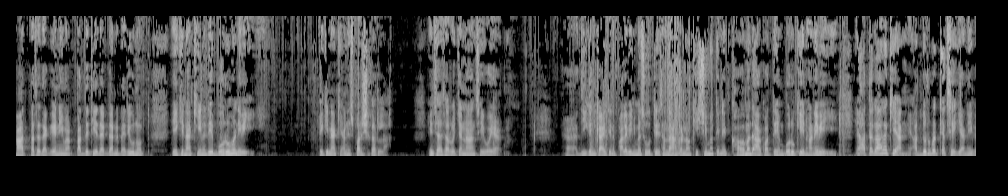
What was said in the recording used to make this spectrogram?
ආත්පස දැක ගැනීමක් පද්ධතිය දැක් ගන්න බැරි වුණොත් ඒ කෙනා කියන දේ බොරුම නෙවෙයි. ඒ කෙනා කියන්නේ ස්පර්ශ කරලා. ඉන්සා සර්වචනාංශේ ඔය දීගනිකායේ තියෙන පළවෙනිම සූත්‍රය සඳහන් කරනවා කිසිම කෙනෙක් කවමදාකවත් එහෙම බොරු කියනා නෙවෙයි. ඒ අතගාලා කියන්නේ. අද්දුරු ප්‍රත්‍යක්ෂය කියන්නේ. ඒක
